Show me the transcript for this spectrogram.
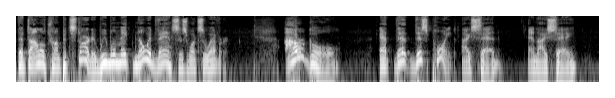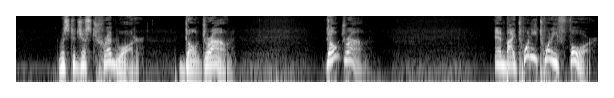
that Donald Trump had started. We will make no advances whatsoever. Our goal at th- this point, I said, and I say, was to just tread water. Don't drown. Don't drown. And by 2024,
